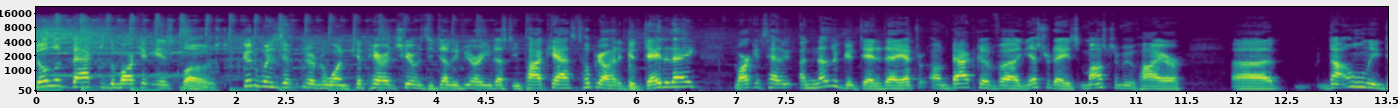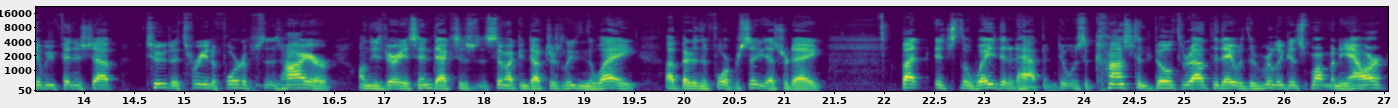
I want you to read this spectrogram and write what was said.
Don't look back because the market is closed. Good Wednesday afternoon, everyone. Kip Herriage here with the Daily Investing Podcast. Hope you all had a good day today. Markets had another good day today. After on back of uh, yesterday's monster move higher, uh, not only did we finish up two to three to four percent higher on these various indexes, semiconductors leading the way up better than four percent yesterday. But it's the way that it happened. It was a constant build throughout the day with a really good smart money hour.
